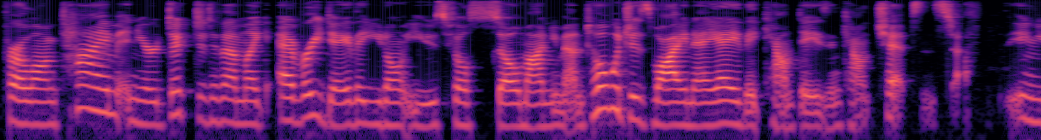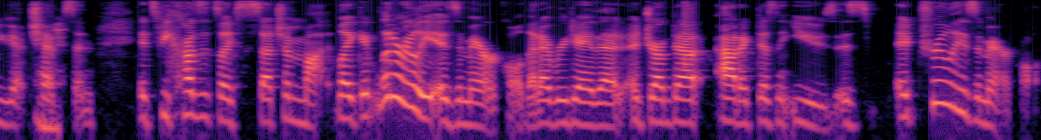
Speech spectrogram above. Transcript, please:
for a long time and you're addicted to them, like every day that you don't use feels so monumental, which is why in AA they count days and count chips and stuff. And you get chips, and it's because it's like such a mo- like it literally is a miracle that every day that a drug addict doesn't use is it truly is a miracle.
